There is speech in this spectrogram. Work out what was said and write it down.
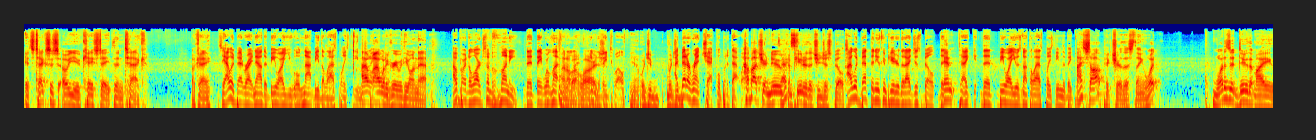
It's Texas, OU, K State, then Tech. Okay. See, I would bet right now that BYU will not be the last place team. I, I would agree with you on that. I would bet a large sum of money that they will not be I the don't know about team in the large. Big 12. Yeah. Would you? Would you? I'd bet a rent check. We'll put it that way. how about your new That's- computer that you just built? I would bet the new computer that I just built that, And- Tech- that BYU is not the last place team in the Big 12. I saw a picture of this thing. What? What does it do that my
